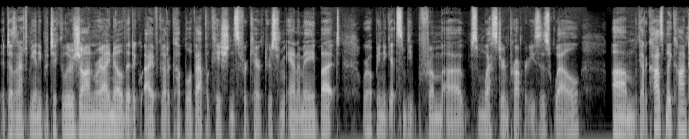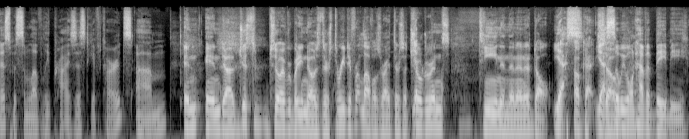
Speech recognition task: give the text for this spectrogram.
it doesn't have to be any particular genre i know that i've got a couple of applications for characters from anime but we're hoping to get some people from uh, some western properties as well um, we got a cosplay contest with some lovely prizes gift cards um, And and uh, just so everybody knows, there's three different levels, right? There's a children's, teen, and then an adult. yes Okay, yes so- so, we won't have a baby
